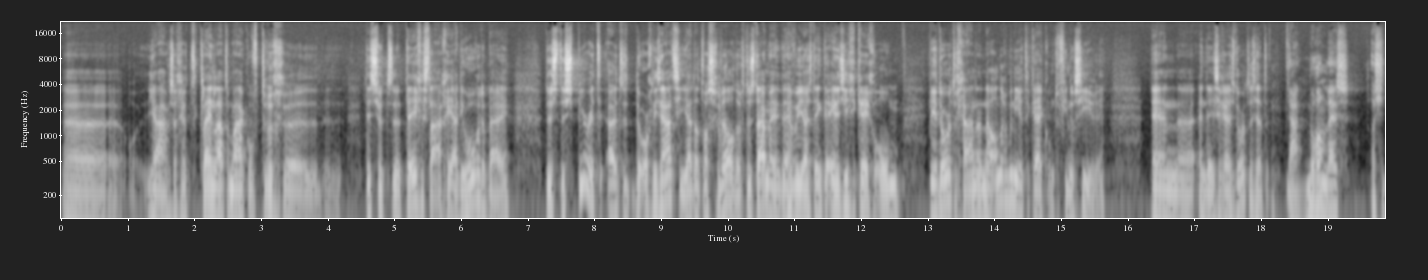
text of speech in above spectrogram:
Uh, ja, zeg je het, klein laten maken of terug... Uh, dit soort uh, tegenslagen, ja, die horen erbij. Dus de spirit uit de organisatie, ja, dat was geweldig. Dus daarmee hebben we juist denk ik de energie gekregen om weer door te gaan... en naar andere manieren te kijken om te financieren. En, en deze reis door te zetten. Ja, nog een les. Als, je,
